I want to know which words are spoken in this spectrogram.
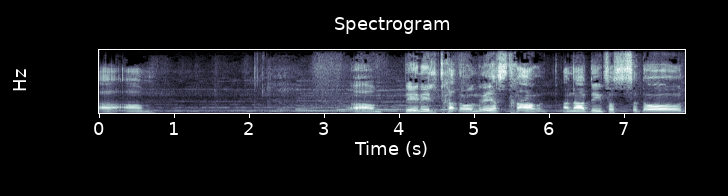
um um Denil tchadonri hastram anadin so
